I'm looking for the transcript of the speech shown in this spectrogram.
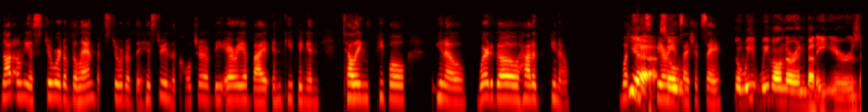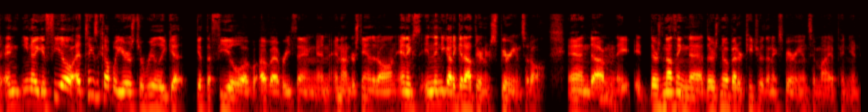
not only a steward of the land, but steward of the history and the culture of the area by innkeeping and telling people, you know, where to go, how to, you know, what Yeah. experience, I should say. So we we've owned our in about eight years, and you know you feel it takes a couple years to really get get the feel of, of everything and, and understand it all, and and, ex and then you got to get out there and experience it all. And um, Mm, it, it- there's nothing that there's no better teacher than experience, in my opinion.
